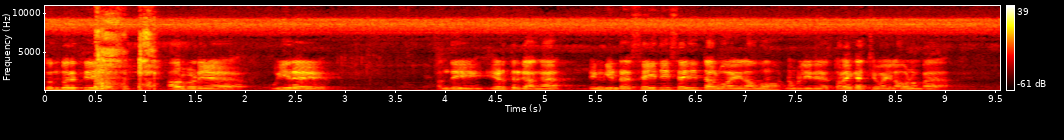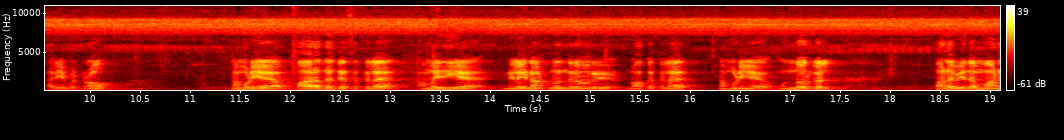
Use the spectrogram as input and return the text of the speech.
துன்புறுத்தி அவர்களுடைய உயிரை வந்து எடுத்திருக்காங்க என்கின்ற செய்தி செய்தித்தாள் வாயிலாகவும் நம்மளுடைய தொலைக்காட்சி வாயிலாகவும் நம்ம அறியப்பட்டோம் நம்முடைய பாரத தேசத்தில் அமைதியை நிலைநாட்டணுங்கிற ஒரு நோக்கத்தில் நம்முடைய முன்னோர்கள் பலவிதமான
